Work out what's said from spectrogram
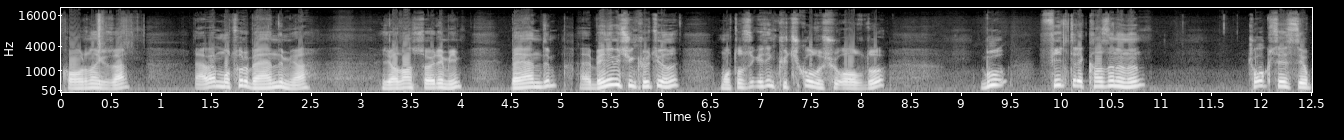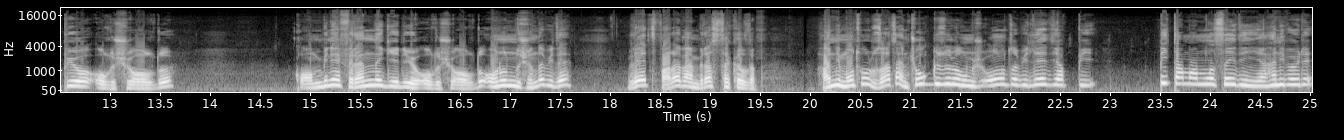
Korna güzel. Ya ben motoru beğendim ya. Yalan söylemeyeyim. Beğendim. E, Benim için kötü yanı motosikletin küçük oluşu oldu. Bu filtre kazanının çok ses yapıyor oluşu oldu. Kombine frenle geliyor oluşu oldu. Onun dışında bir de led fara ben biraz takıldım. Hani motor zaten çok güzel olmuş. Onu da bir led yap bir bir tamamlasaydın ya. Hani böyle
